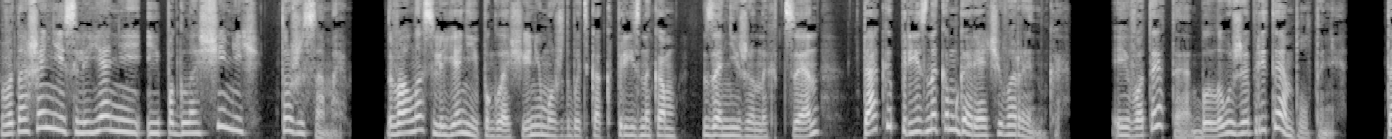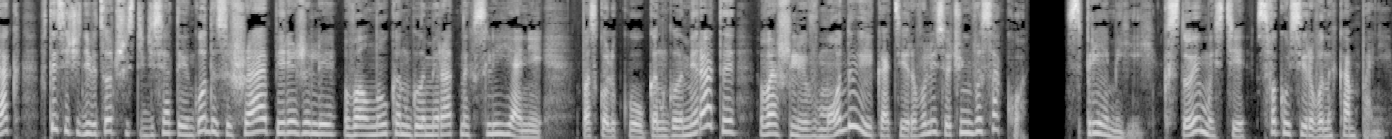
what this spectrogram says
В отношении слияний и поглощений то же самое. Волна слияний и поглощений может быть как признаком заниженных цен, так и признаком горячего рынка. И вот это было уже при Темплтоне. Так, в 1960-е годы США пережили волну конгломератных слияний, поскольку конгломераты вошли в моду и котировались очень высоко, с премией к стоимости сфокусированных компаний.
